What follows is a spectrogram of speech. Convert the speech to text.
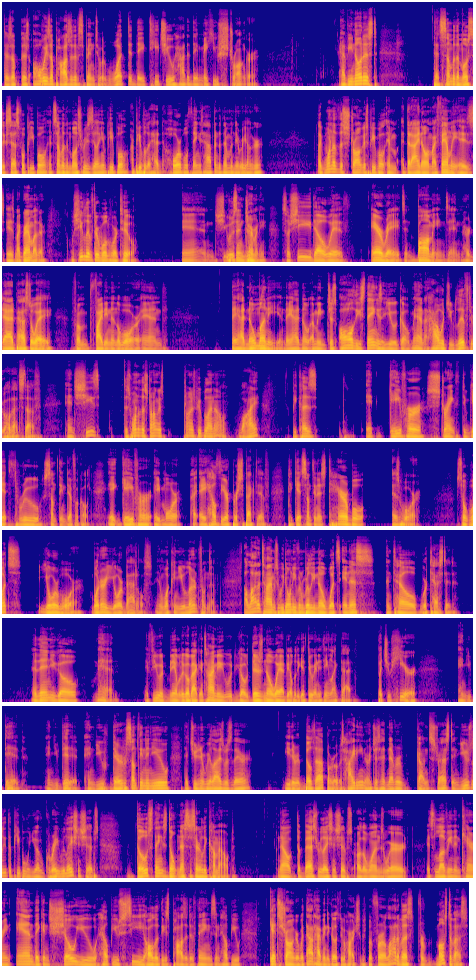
There's a there's always a positive spin to it. What did they teach you? How did they make you stronger? Have you noticed that some of the most successful people and some of the most resilient people are people that had horrible things happen to them when they were younger? Like one of the strongest people in that I know in my family is is my grandmother. Well, she lived through World War II, and she was in Germany, so she dealt with air raids and bombings, and her dad passed away from fighting in the war, and they had no money, and they had no. I mean, just all these things that you would go, man, how would you live through all that stuff? And she's just one of the strongest strongest people I know. Why? Because it gave her strength to get through something difficult. It gave her a more a, healthier perspective to get something as terrible as war. So, what's your war? What are your battles? And what can you learn from them? A lot of times we don't even really know what's in us until we're tested. And then you go, man, if you had been able to go back in time, you would go, there's no way I'd be able to get through anything like that. But you hear, and you did, and you did it. And you there was something in you that you didn't realize was there. Either it built up or it was hiding or it just had never gotten stressed. And usually the people when you have great relationships, those things don't necessarily come out. Now, the best relationships are the ones where it's loving and caring and they can show you, help you see all of these positive things and help you get stronger without having to go through hardships. But for a lot of us, for most of us,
